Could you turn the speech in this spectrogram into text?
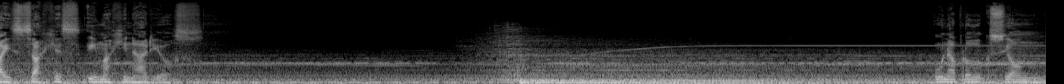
Paisajes imaginarios. Una producción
